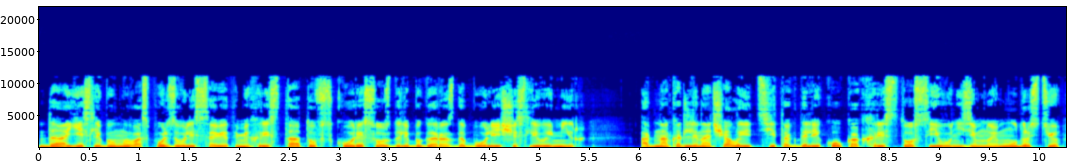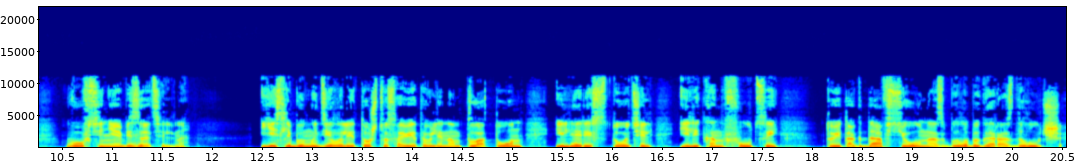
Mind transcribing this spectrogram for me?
Да, если бы мы воспользовались советами Христа, то вскоре создали бы гораздо более счастливый мир. Однако для начала идти так далеко, как Христос с его неземной мудростью, вовсе не обязательно. Если бы мы делали то, что советовали нам Платон или Аристотель или Конфуций, то и тогда все у нас было бы гораздо лучше.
